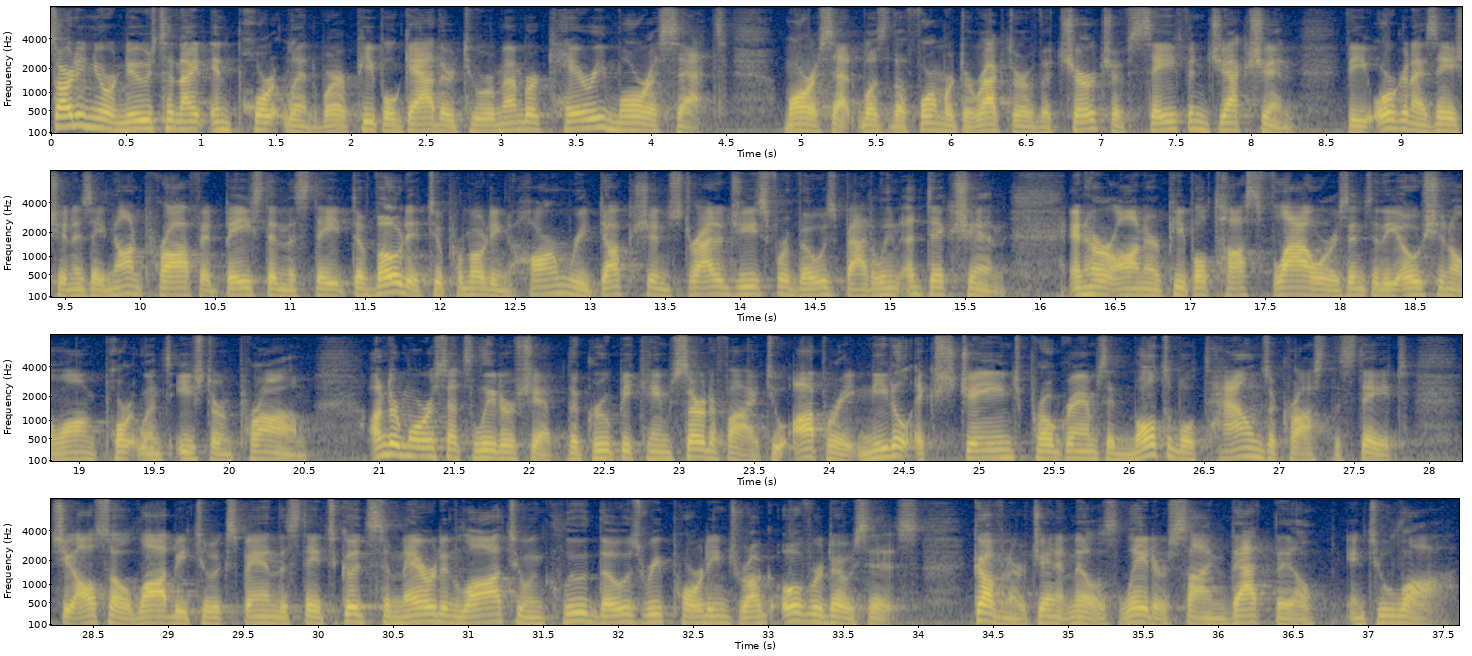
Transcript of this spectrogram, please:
Starting your news tonight in Portland, where people gathered to remember Kari Morissette. Morissette was the former director of the Church of Safe Injection. The organization is a nonprofit based in the state devoted to promoting harm reduction strategies for those battling addiction. In her honor, people tossed flowers into the ocean along Portland's Eastern Prom. Under Morissette's leadership, the group became certified to operate needle exchange programs in multiple towns across the state. She also lobbied to expand the state's Good Samaritan law to include those reporting drug overdoses. Governor Janet Mills later signed that bill into law.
